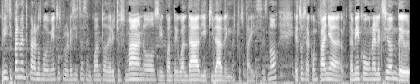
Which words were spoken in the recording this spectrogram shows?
principalmente para los movimientos progresistas en cuanto a derechos humanos y en cuanto a igualdad y equidad en nuestros países, ¿no? Esto se acompaña también con una elección de,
